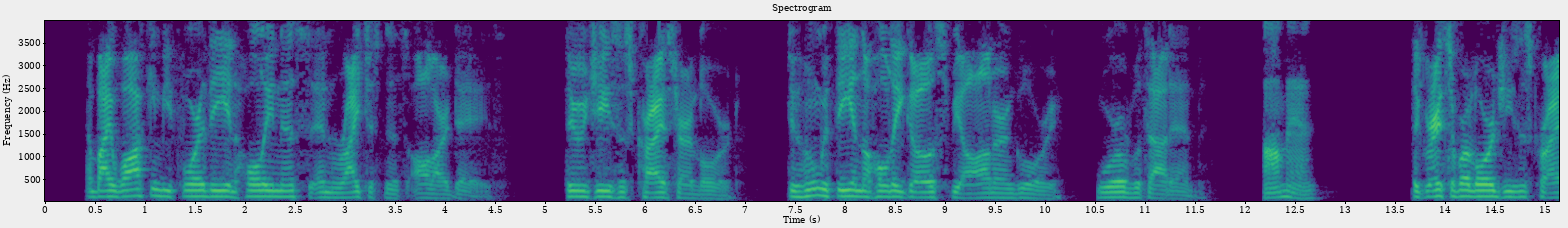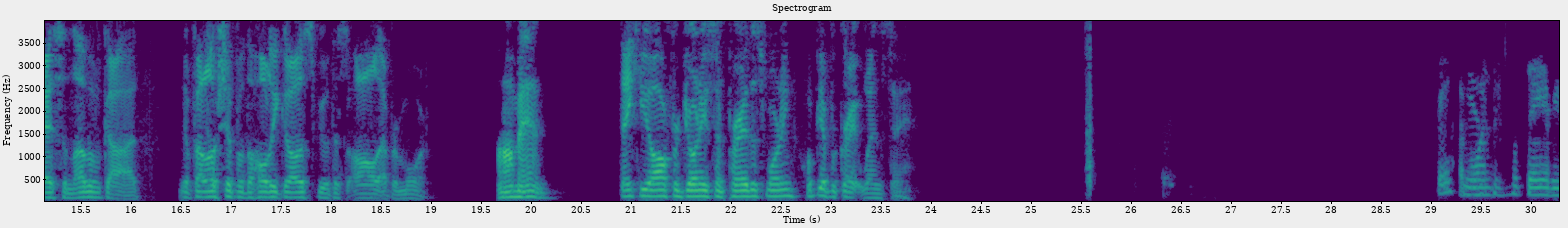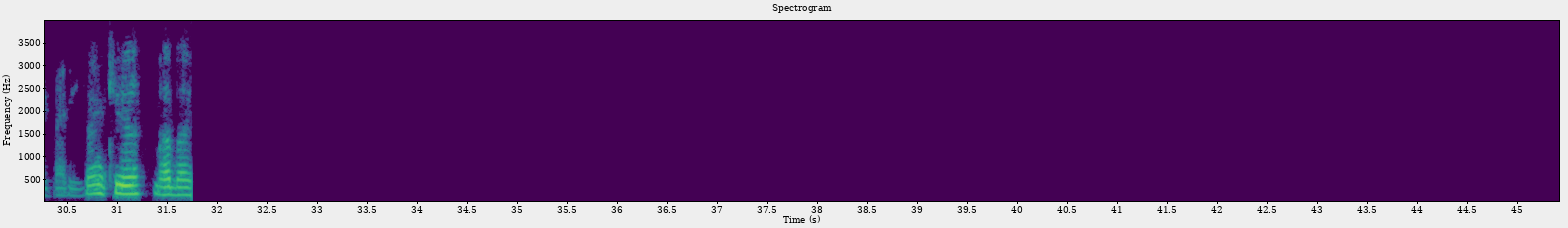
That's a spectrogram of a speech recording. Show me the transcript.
and by walking before thee in holiness and righteousness all our days. Through Jesus Christ our Lord, to whom with thee and the Holy Ghost be all honor and glory, world without end. Amen. The grace of our Lord Jesus Christ and love of God, the fellowship of the Holy Ghost be with us all evermore. Amen. Thank you all for joining us in prayer this morning. Hope you have a great Wednesday. Thank Have a you. wonderful day, everybody. Thank you. Bye bye.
